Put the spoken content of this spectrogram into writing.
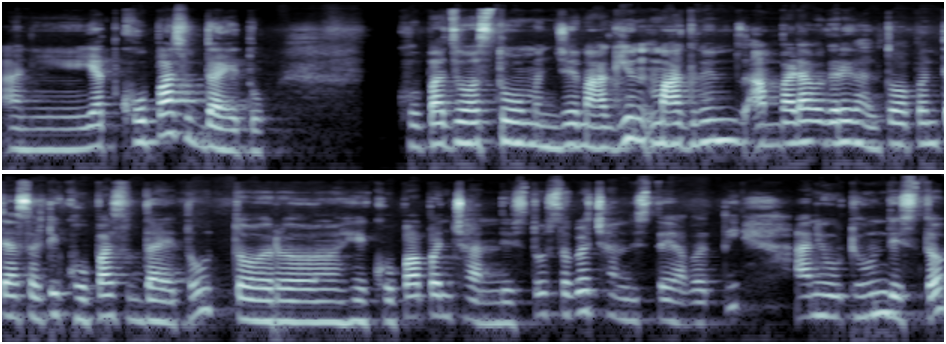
आणि यात खोपासुद्धा येतो. खोपा जो असतो म्हणजे मागून मागून आंबाडा वगैरे घालतो आपण त्यासाठी खोपासुद्धा येतो. तर हे खोपा पण छान दिसतो. सगळं छान दिसतं यावरती आणि उठवून दिसतं.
